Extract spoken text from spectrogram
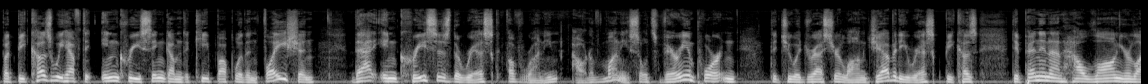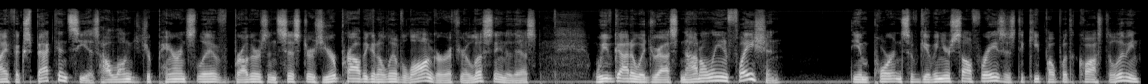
but because we have to increase income to keep up with inflation, that increases the risk of running out of money. So it's very important that you address your longevity risk because depending on how long your life expectancy is, how long did your parents live, brothers and sisters, you're probably going to live longer if you're listening to this. We've got to address not only inflation, the importance of giving yourself raises to keep up with the cost of living,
